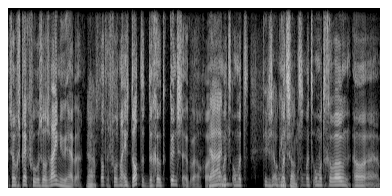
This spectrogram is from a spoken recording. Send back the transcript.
zo'n gesprek voeren zoals wij nu hebben. Ja. Dus dat, volgens mij is dat de, de grote kunst ook wel. Gewoon, Ja, om, het, om, het, Dit is ook om, het, interessant. om, het, om het gewoon, oh, ehm,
